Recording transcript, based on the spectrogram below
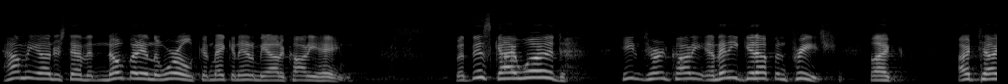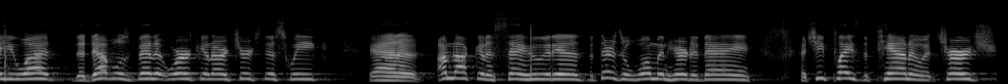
how many understand that nobody in the world could make an enemy out of Connie Haim? But this guy would. He'd turn Connie, and then he'd get up and preach. Like, I tell you what, the devil's been at work in our church this week, and uh, I'm not going to say who it is, but there's a woman here today, and she plays the piano at church,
